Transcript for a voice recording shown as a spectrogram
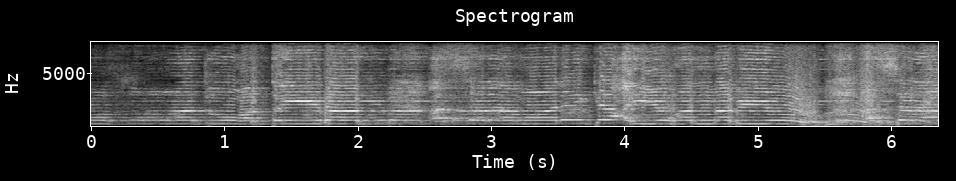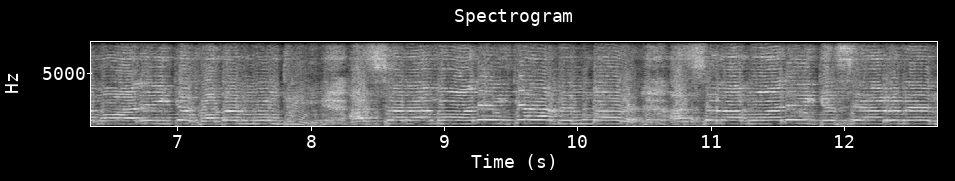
والصلوات والطيبات السلام عليك أيها النبي السلام عليك প্রধানমন্ত্রী আসসালামু আলাইকা মেম্বার আসসালামু আলাইকা চেয়ারম্যান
